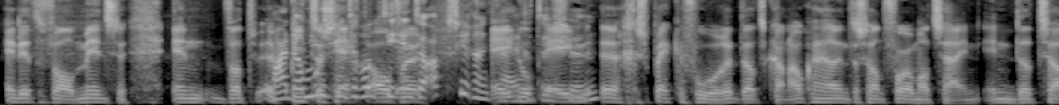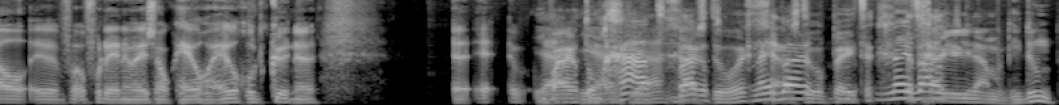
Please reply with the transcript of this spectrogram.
In dit geval mensen. En wat maar dan Pieter moet je zegt toch ook over die interactie gaan krijgen één op één uh, gesprekken voeren. Dat kan ook een heel interessant format zijn. En dat zal uh, voor de NOS ook heel, heel goed kunnen. Uh, ja, waar het ja, om gaat. Ja, waar het door, nee, waar, door, Peter. Nee, dat gaan jullie namelijk niet doen.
